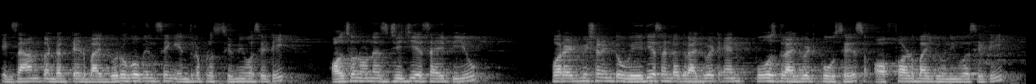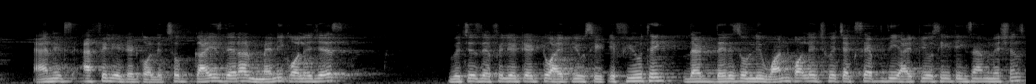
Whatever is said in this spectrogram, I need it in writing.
exam conducted by Guru Gobind Singh Indraprasth University also known as GGSIPU for admission into various undergraduate and postgraduate courses offered by university and its affiliated college. So guys, there are many colleges which is affiliated to IPUCET. If you think that there is only one college which accept the IPUCET examinations,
